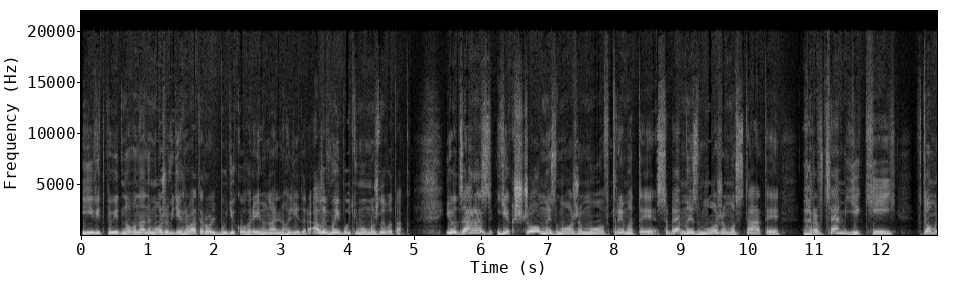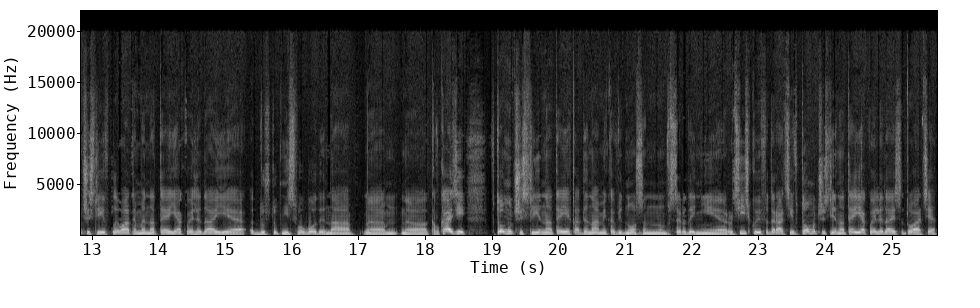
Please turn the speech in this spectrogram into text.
І відповідно вона не може відігравати роль будь-якого регіонального лідера. Але в майбутньому можливо так. І от зараз, якщо ми зможемо втримати себе, ми зможемо стати гравцем, який в тому числі впливатиме на те, як виглядає доступність свободи на е, е, Кавказі, в тому числі на те, яка динаміка відносин всередині Російської Федерації, в тому числі на те, як виглядає ситуація,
